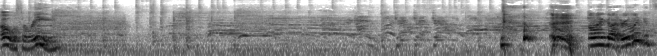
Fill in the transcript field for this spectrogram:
Oh, three. oh my god, everyone gets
